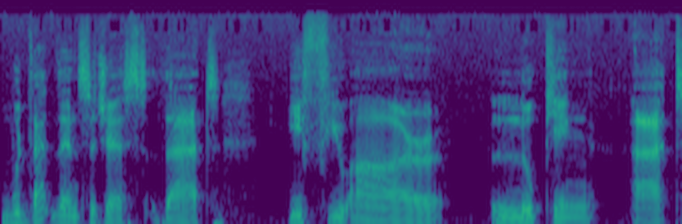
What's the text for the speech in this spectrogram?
Would that then suggest that if you are looking at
